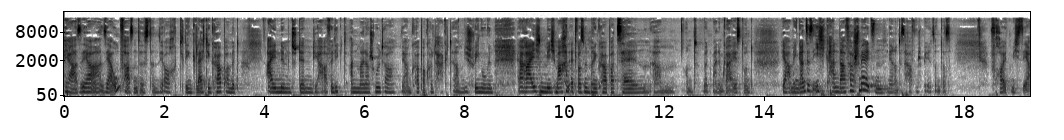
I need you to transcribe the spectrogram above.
ja sehr, sehr umfassend ist, denn sie auch den, gleich den Körper mit einnimmt, denn die Harfe liegt an meiner Schulter, wir haben Körperkontakt, ähm, die Schwingungen erreichen mich, machen etwas mit meinen Körperzellen ähm, und mit meinem Geist und ja, mein ganzes Ich kann da verschmelzen während des Hafenspiels und das freut mich sehr.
